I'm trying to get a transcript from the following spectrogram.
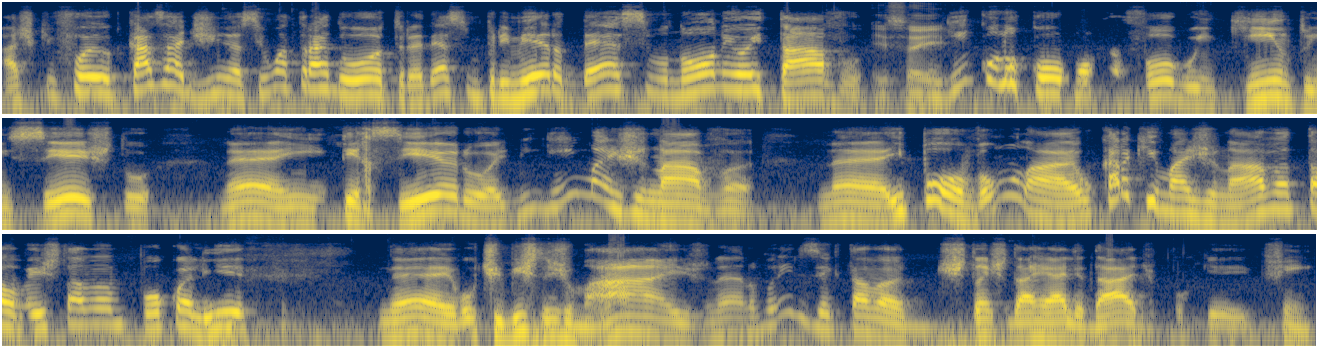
acho que foi casadinho, assim, um atrás do outro. É décimo primeiro, décimo nono e oitavo. Isso aí. Ninguém colocou o Botafogo em quinto, em sexto, né, em terceiro. Ninguém imaginava, né? E, pô, vamos lá. O cara que imaginava talvez estava um pouco ali, né, otimista demais, né? Não vou nem dizer que estava distante da realidade, porque, enfim...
